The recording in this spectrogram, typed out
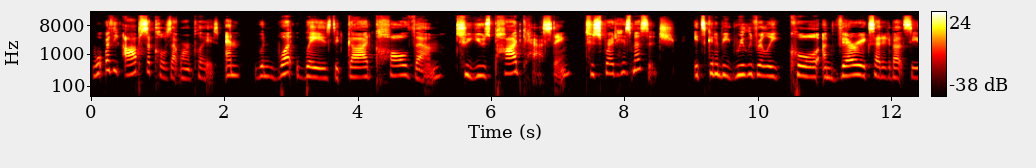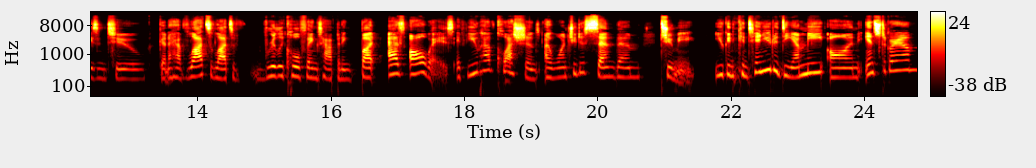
What were the obstacles that were in place? And in what ways did God call them to use podcasting to spread his message? It's going to be really, really cool. I'm very excited about season two. Going to have lots and lots of really cool things happening. But as always, if you have questions, I want you to send them to me. You can continue to DM me on Instagram,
